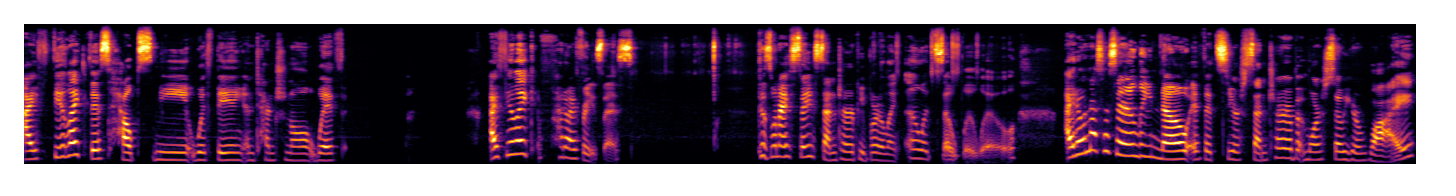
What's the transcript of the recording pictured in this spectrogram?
I feel like this helps me with being intentional with i feel like how do i phrase this? Because when i say center people are like oh it's so woo woo i don't necessarily know if it's your center but more so your why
